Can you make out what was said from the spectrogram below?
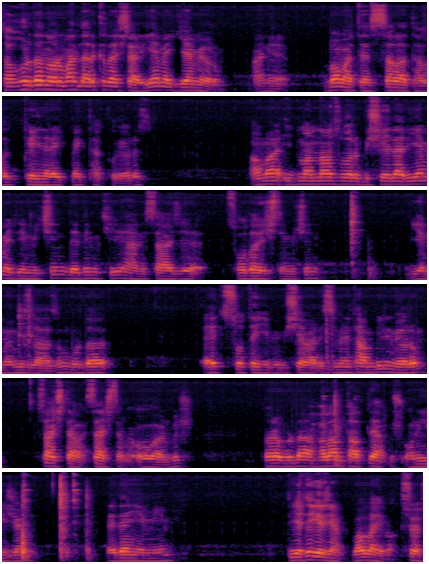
Sahurda normalde arkadaşlar yemek yemiyorum. Hani domates, salatalık, peynir, ekmek takılıyoruz. Ama idmandan sonra bir şeyler yemediğim için dedim ki hani sadece soda içtiğim için yememiz lazım. Burada et sote gibi bir şey var. İsmini tam bilmiyorum. Saç tava, saç tava o varmış. Sonra burada halam tatlı yapmış. Onu yiyeceğim. Neden yemeyeyim? Diyete gireceğim. Vallahi bak söz.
